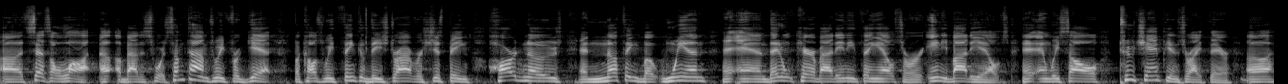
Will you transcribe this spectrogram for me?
uh, says a lot uh, about the sport. Sometimes we forget because we think of these drivers just being hard nosed and nothing but win, and they don't care about anything else or anybody else. And, we saw two champions right there, uh,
